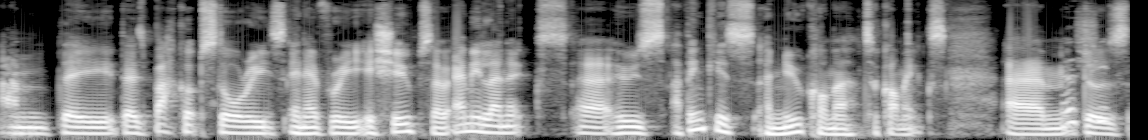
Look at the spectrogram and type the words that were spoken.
and the there's backup stories in every issue. So Emi Lenox, uh, who's I think is a newcomer to comics, um, No, she- does.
